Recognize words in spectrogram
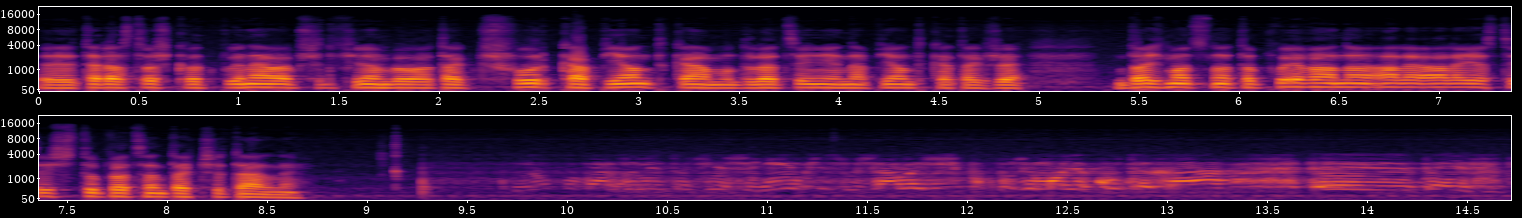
y, Teraz troszkę odpłynęło. Przed chwilą było tak czwórka, piątka, modulacyjnie na piątkę, także dość mocno to pływa, no ale, ale jesteś w 100% czytelny. No to bardzo mnie to cieszy. Nie wiem, czy słyszałeś, że moje QTH e, to jest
